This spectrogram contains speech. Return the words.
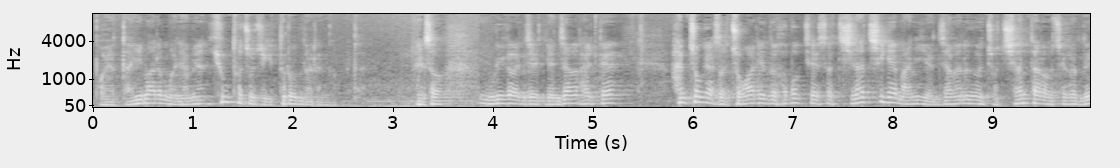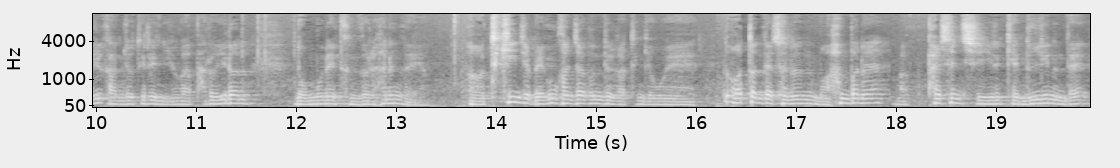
보였다. 이 말은 뭐냐면 흉터 조직이 들어온다는 겁니다. 그래서 우리가 이제 연장을 할 때 한쪽에서 종아리나 허벅지에서 지나치게 많이 연장하는 건 좋지 않다라고 제가 늘 강조드리는 이유가 바로 이런 논문에 근거를 하는 거예요. 어, 특히 이제 외국 환자분들 같은 경우에 어떤 데서는 뭐 한 번에 막 8cm 이렇게 늘리는데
